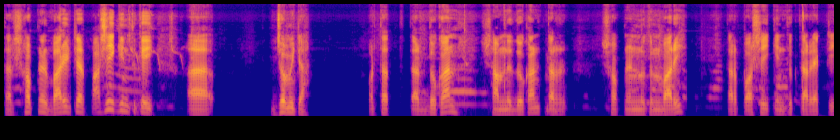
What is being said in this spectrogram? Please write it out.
তার স্বপ্নের বাড়িটার পাশেই কিন্তু এই জমিটা। অর্থাৎ তার দোকান, সামনে দোকান, তার স্বপ্নের নতুন বাড়ি। তার পাশেই কিন্তু তার একটি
